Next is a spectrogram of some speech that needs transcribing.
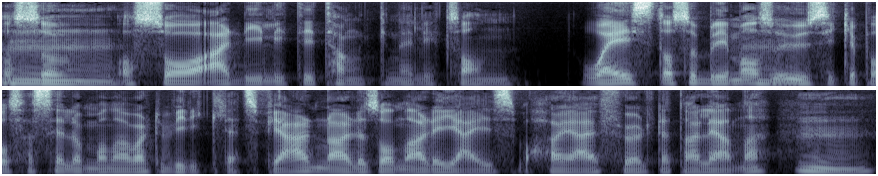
og så, Mm. og så er de litt i tankene litt sånn waste, og så blir man også Mm. usikker på seg selv om man har vært virkelighetsfjern. Er det sånn, er det jeg, har jeg følt dette alene? Mm.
